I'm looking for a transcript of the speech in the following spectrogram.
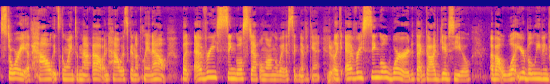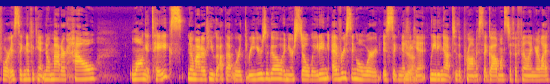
story of how it's going to map out and how it's going to plan out. But every single step along the way is significant. Yeah. Like every single word that God gives you about what you're believing for is significant, no matter how long it takes, no matter if you got that word three years ago and you're still waiting, every single word is significant leading up to the promise that God wants to fulfill in your life.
